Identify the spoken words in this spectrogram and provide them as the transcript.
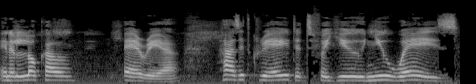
in a local area, has it created for you new ways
